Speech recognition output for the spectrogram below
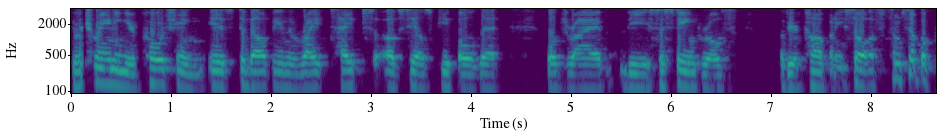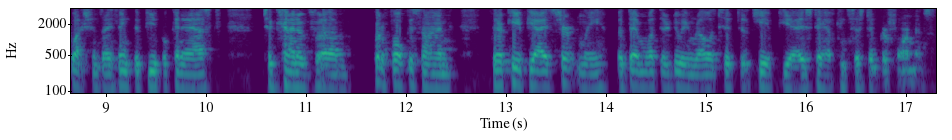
your training, your coaching is developing the right types of salespeople that will drive the sustained growth of your company? So, some simple questions I think that people can ask to kind of uh, put a focus on their KPIs certainly, but then what they're doing relative to the KPIs to have consistent performance.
